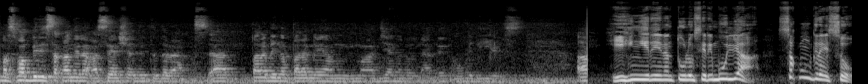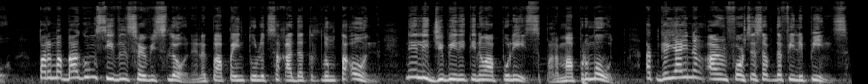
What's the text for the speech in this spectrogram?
mas mabilis sa kanilang accession into the ranks at parami ng parami ang mga general natin over the years. Hihingi rin ng tulong si Rimulya sa Kongreso para mabagong civil service law na nagpapaintulot sa kada tatlong taon na eligibility ng mga pulis para ma-promote at gayahin ng Armed Forces of the Philippines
